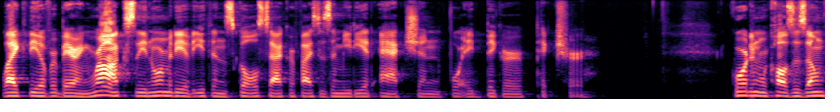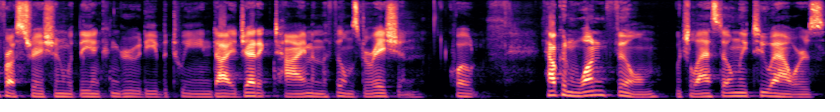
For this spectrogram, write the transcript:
Like the overbearing rocks, the enormity of Ethan's goal sacrifices immediate action for a bigger picture. Gordon recalls his own frustration with the incongruity between diegetic time and the film's duration. Quote, How can one film, which lasts only two hours,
